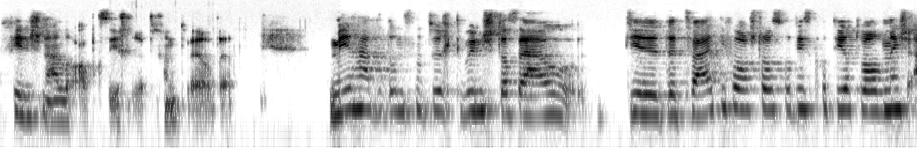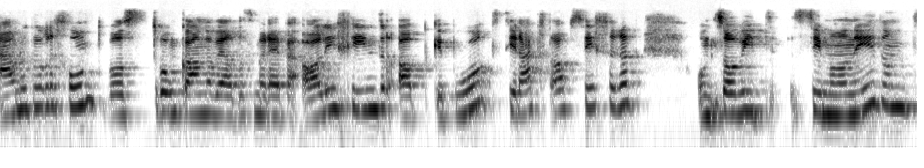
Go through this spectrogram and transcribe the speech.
viel schneller abgesichert können werden wir hätten uns natürlich gewünscht, dass auch die, der zweite Vorstoß, der diskutiert worden ist, auch noch durchkommt, wo es darum gegangen wäre, dass man eben alle Kinder ab Geburt direkt absichert. Und so weit sind wir noch nicht. Und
